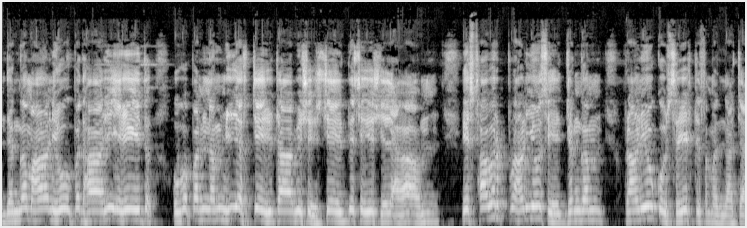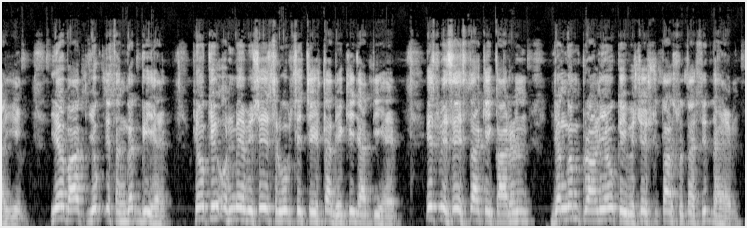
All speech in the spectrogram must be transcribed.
जंगमान्योपधारित उपपन्नम यश्चेष्टा विशिष्ट स्थावर प्राणियों से जंगम प्राणियों को श्रेष्ठ समझना चाहिए। यह बात युक्त संगत भी है, क्योंकि उनमें विशेष रूप से चेष्टा देखी जाती है। इस विशेषता के कारण जंगम प्राणियों की विशिष्टता स्वतः सिद्ध है।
